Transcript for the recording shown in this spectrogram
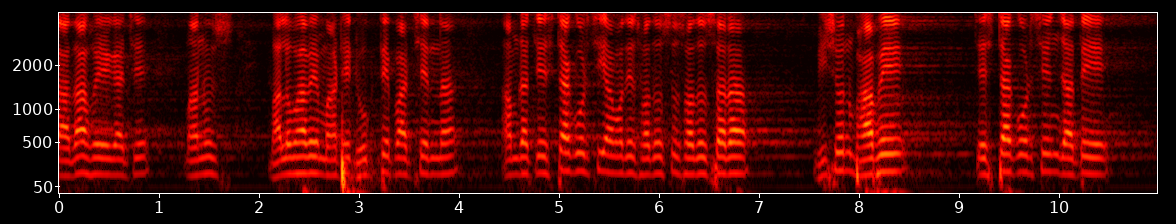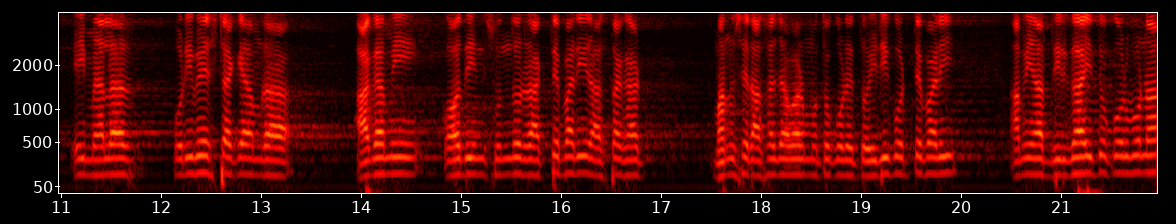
কাদা হয়ে গেছে। মানুষ ভালোভাবে মাঠে ঢুকতে পারছেন না। আমরা চেষ্টা করছি আমাদের সদস্য সদস্যরা ভীষণভাবে চেষ্টা করছেন যাতে এই মেলার পরিবেশটাকে আমরা আগামী কদিন সুন্দর রাখতে পারি, রাস্তাঘাট মানুষের আসা যাওয়ার মতো করে তৈরি করতে পারি। আমি আর দীর্ঘায়িত করব না।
